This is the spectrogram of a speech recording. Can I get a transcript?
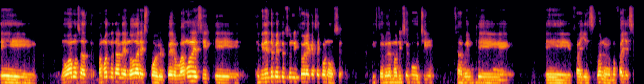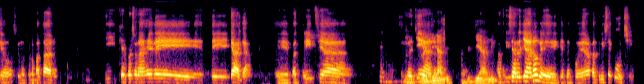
eh, no vamos a, vamos a tratar de no dar spoiler, pero vamos a decir que evidentemente es una historia que se conoce, la historia de Mauricio Gucci. Saben que eh, falleció, bueno, no falleció, sino que lo mataron, y que el personaje de, de Gaga, eh, Patricia Reggiano, Patricia Reggiano, que, que después era Patricia Cucci,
